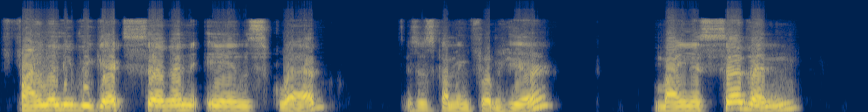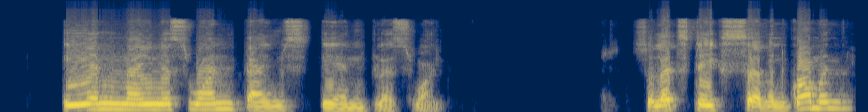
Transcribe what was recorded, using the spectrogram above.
finally we get 7 a n square. This is coming from here. Minus 7 a n minus 1 times a n plus 1. So let's take 7 common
